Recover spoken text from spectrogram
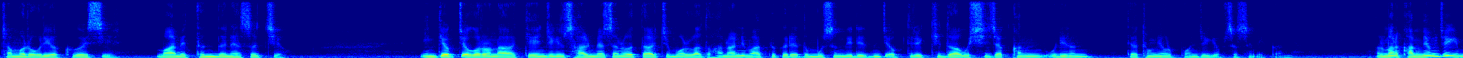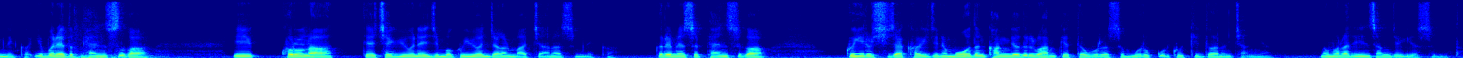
참으로 우리가 그것이 마음에 든든했었지요. 인격적으로나 개인적인 삶에서는 어떠할지 몰라도 하나님 앞에 그래도 무슨 일이든지 엎드려 기도하고 시작한 우리는 대통령을 본 적이 없었으니까요. 얼마나 감명적입니까? 이번에도 펜스가 이 코로나 대책위원회인지 뭐 그 위원장을 맡지 않았습니까? 그러면서 펜스가 그 일을 시작하기 전에 모든 강녀들과 함께 더불어서 무릎 꿇고 기도하는 장면. 너무나도 인상적이었습니다.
